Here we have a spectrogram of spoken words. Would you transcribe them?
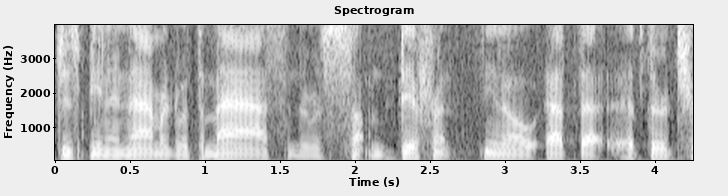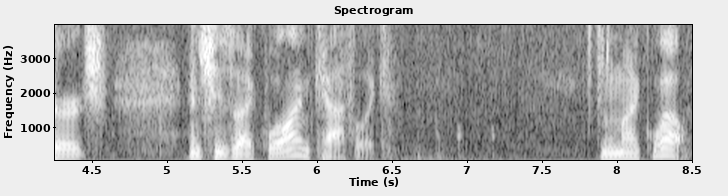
just being enamored with the mass, and there was something different, you know, at that at their church. And she's like, "Well, I'm Catholic." I'm like, "Well."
